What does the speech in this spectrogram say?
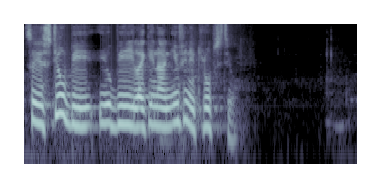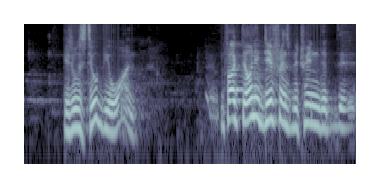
So you still be, you'll be like in an infinite loop still. It will still be one. In fact, the only difference between the, the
